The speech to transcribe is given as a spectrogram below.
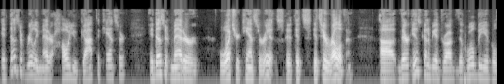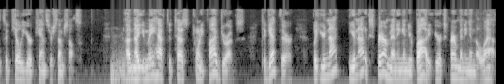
it doesn't really matter how you got the cancer. It doesn't matter what your cancer is. It, it's it's irrelevant. Uh, there is going to be a drug that will be able to kill your cancer stem cells. Uh, now you may have to test 25 drugs to get there, but you're not you're not experimenting in your body. You're experimenting in the lab.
